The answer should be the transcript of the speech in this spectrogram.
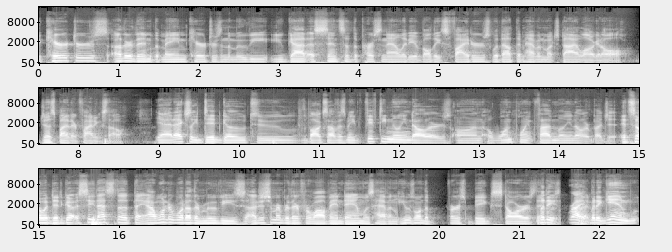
the characters, other than the main characters in the movie. You got a sense of the personality of all these fighters without them having much dialogue at all, just by their fighting style. yeah, it actually did go to the box office, made fifty million dollars on a one point five million dollar budget. And so it did go. See, that's the thing. I wonder what other movies. I just remember there for a while. Van Damme was having. He was one of the first big stars. That But was, right, but again,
